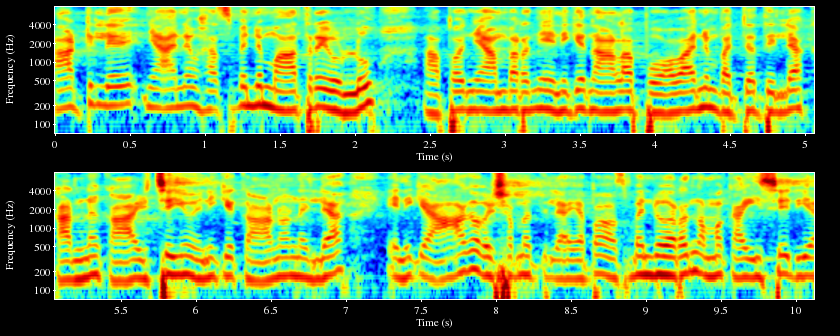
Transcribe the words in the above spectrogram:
നാട്ടിൽ ഞാനും ഹസ്ബൻഡും മാത്രമേ ഉള്ളൂ. അപ്പോൾ ഞാൻ പറഞ്ഞു എനിക്ക് നാളെ പോകാനും പറ്റത്തില്ല. കണ്ണ് കാഴ്ചയും എനിക്ക് കാണണില്ല. എനിക്ക് ആകെ വിഷമത്തിലായി. അപ്പോൾ ഹസ്ബൻഡ് പറഞ്ഞ് നമുക്ക് ഐശ്വര്യ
